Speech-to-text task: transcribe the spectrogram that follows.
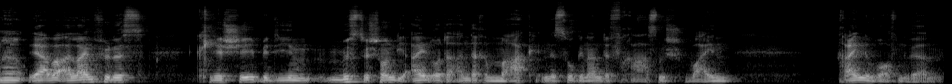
Ja, ja aber allein für das Klischee bedienen müsste schon die ein oder andere Mark in das sogenannte Phrasenschwein reingeworfen werden.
